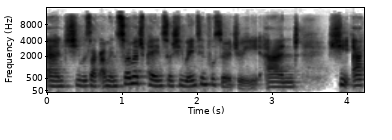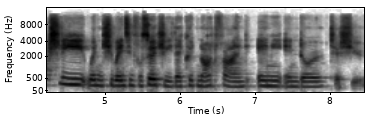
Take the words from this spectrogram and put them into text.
and she was like i'm in so much pain so she went in for surgery and she actually when she went in for surgery they could not find any endo tissue.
